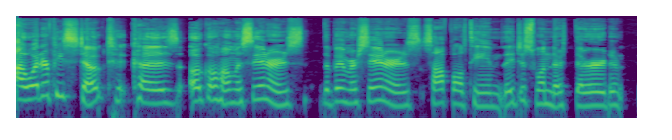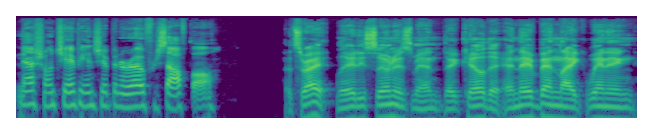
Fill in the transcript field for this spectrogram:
I wonder if he's stoked because Oklahoma Sooners, the Boomer Sooners softball team, they just won their third national championship in a row for softball. that's right, Lady Sooners, man, they killed it, and they've been like winning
